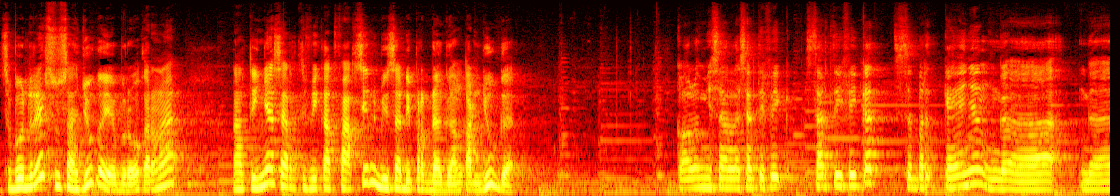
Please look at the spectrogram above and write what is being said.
sebenarnya susah juga ya bro karena nantinya sertifikat vaksin bisa diperdagangkan juga. kalau misalnya sertifik sertifikat seper- kayaknya nggak nggak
